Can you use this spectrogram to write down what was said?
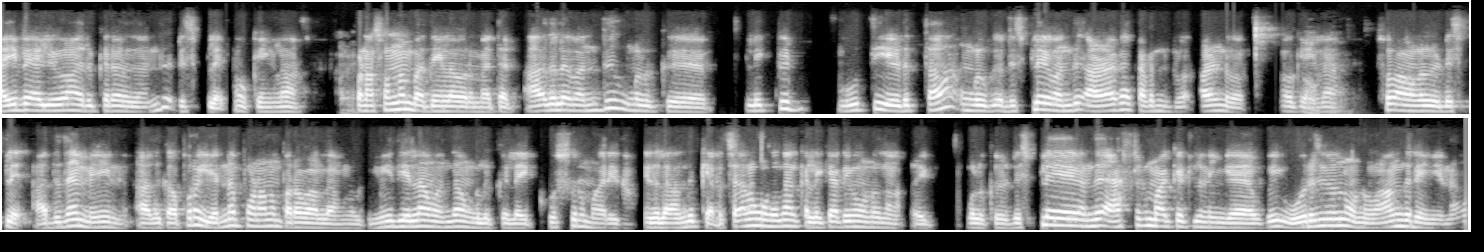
ஹை வேல்யூவா இருக்கிறது வந்து டிஸ்பிளே ஓகேங்களா இப்ப நான் சொன்னேன் பாத்தீங்களா ஒரு மெத்தட் அதுல வந்து உங்களுக்கு லிக்விட் ஊத்தி எடுத்தா உங்களுக்கு டிஸ்பிளே வந்து அழகா கடந்து வ- கலந்து வரும். ஓகேங்களா ஸோ அவங்களுக்கு டிஸ்பிளே அதுதான் மெயின் அதுக்கப்புறம் என்ன போனாலும் பரவாயில்ல. அவங்களுக்கு மீதி எல்லாம் வந்து அவங்களுக்கு லைக் கொசுறு மாதிரி தான் இதுல வந்து கிடைச்சாலும் ஒண்ணுதான் கிடைக்காட்டியும் ஒண்ணுதான். லைக் உங்களுக்கு டிஸ்பிளே வந்து ஆஃப்டர் மார்க்கெட்ல நீங்க போய் ஒரிஜினல் ஒண்ணு வாங்குறீங்கன்னா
